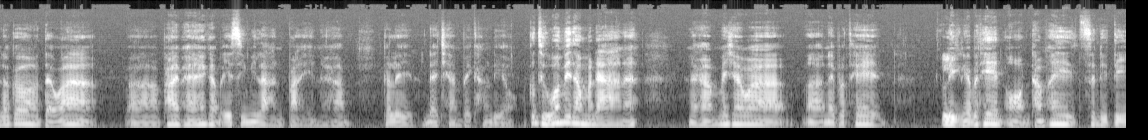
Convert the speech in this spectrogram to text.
แล้วก็แต่ว่าพ่ายแพ้ให้กับเอซีมิลานไปนะครับ ก็เลยได้แชมป์ไปครั้งเดียว ก็ถือว่าไม่ธรรมดานะนะครับ ไม่ใช่ว่าในประเทศลีกในประเทศอ่อนทำให้สถิติ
